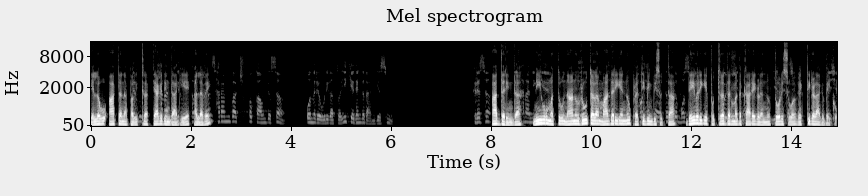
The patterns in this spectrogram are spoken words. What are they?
ಎಲ್ಲವೂ ಆತನ ಪವಿತ್ರ ತ್ಯಾಗದಿಂದಾಗಿಯೇ ಅಲ್ಲವೇ ಆದ್ದರಿಂದ ನೀವು ಮತ್ತು ನಾನು ರೂತಳ ಮಾದರಿಯನ್ನು ಪ್ರತಿಬಿಂಬಿಸುತ್ತಾ ದೇವರಿಗೆ ಪುತ್ರಧರ್ಮದ ಕಾರ್ಯಗಳನ್ನು ತೋರಿಸುವ ವ್ಯಕ್ತಿಗಳಾಗಬೇಕು.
